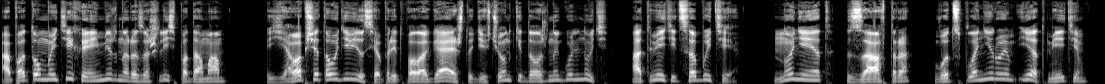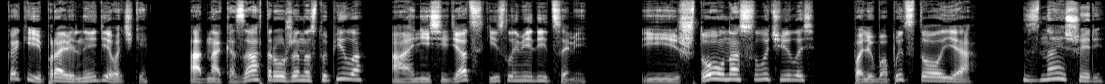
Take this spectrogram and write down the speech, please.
А потом мы тихо и мирно разошлись по домам. Я вообще-то удивился, предполагая, что девчонки должны гульнуть, отметить событие. Но нет, завтра. Вот спланируем и отметим. Какие правильные девочки. Однако завтра уже наступило, а они сидят с кислыми лицами. «И что у нас случилось?» – полюбопытствовал я. «Знаешь, Шерри,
